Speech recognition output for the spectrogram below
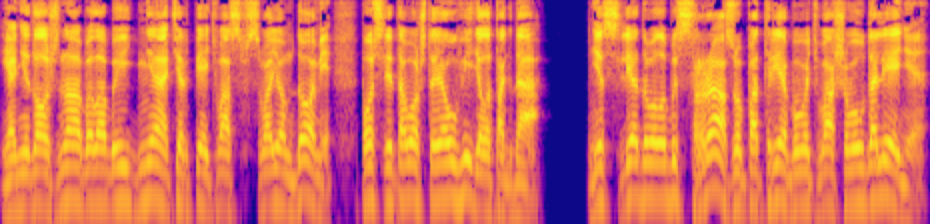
Я не должна была бы и дня терпеть вас в своем доме после того, что я увидела тогда. Не следовало бы сразу потребовать вашего удаления.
